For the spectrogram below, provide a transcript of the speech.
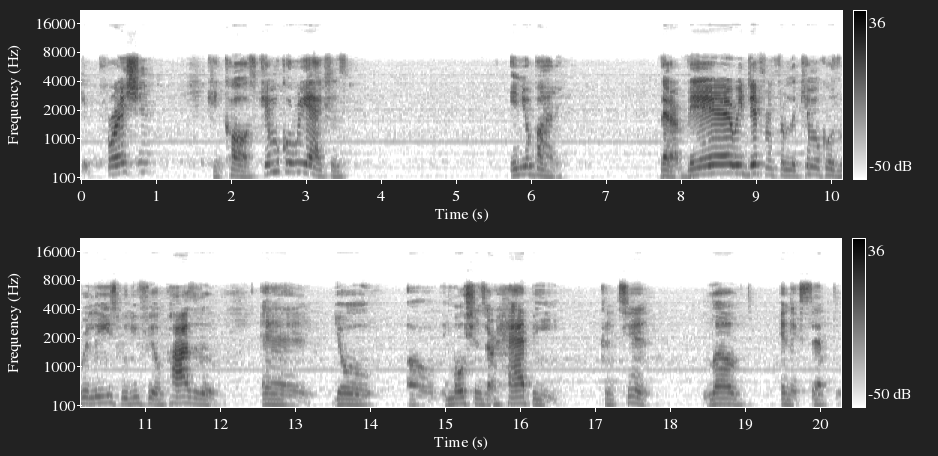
depression can cause chemical reactions in your body that are very different from the chemicals released when you feel positive and your um, emotions are happy, content, loved, and accepted.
